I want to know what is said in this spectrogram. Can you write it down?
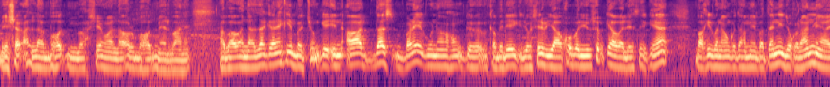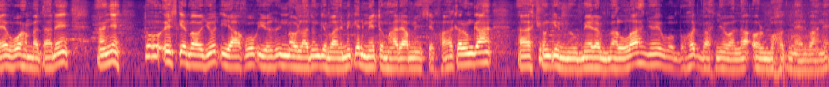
بے شک اللہ بہت بخشے والا اور بہت مہربان ہے۔ اب آپ اندازہ کریں کہ بچوں کے ان آٹھ دس بڑے گناہوں کے خبریں جو صرف یعقوب اور یوسف کے حوالے سے کیا باقی گناہوں کو تو ہمیں پتہ نہیں، جو قرآن میں آیا وہ ہم بتا رہے ہیں۔ ہاں جی تو اس کے باوجود یعقوب، یوسف، ان اولادوں کے بارے میں کہ میں تمہارا میں استفاع کروں گا کیونکہ میرا اللہ جو ہے وہ بہت بہنے والا اور بہت مہربان ہے۔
